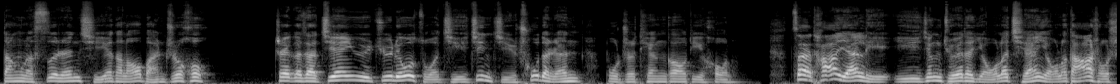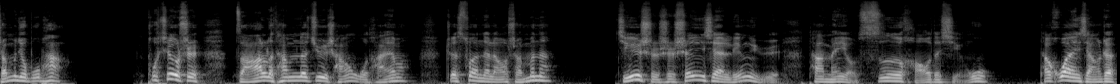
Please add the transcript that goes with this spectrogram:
当了私人企业的老板之后，这个在监狱拘留所几进几出的人，不知天高地厚了。在他眼里，已经觉得有了钱，有了打手，什么就不怕。不就是砸了他们的剧场舞台吗？这算得了什么呢？即使是身陷囹圄，他没有丝毫的醒悟。他幻想着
